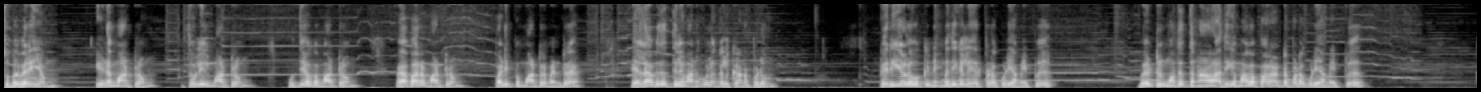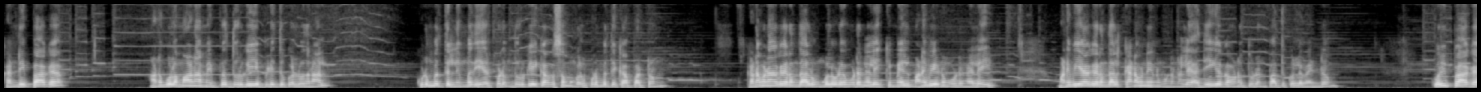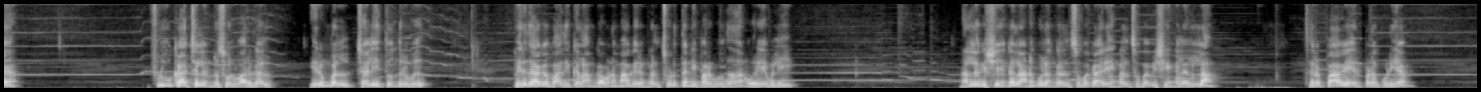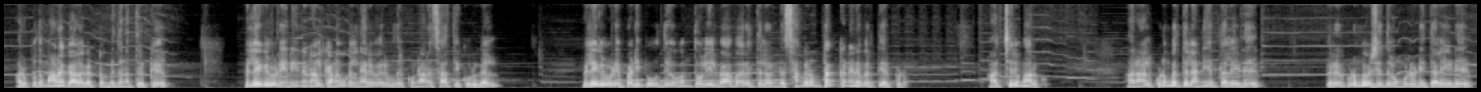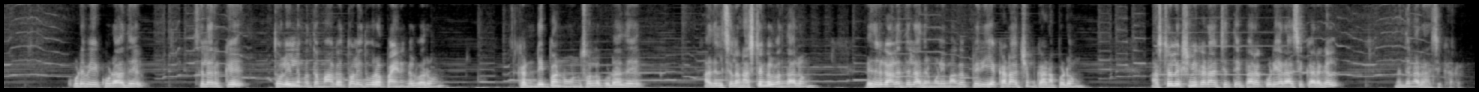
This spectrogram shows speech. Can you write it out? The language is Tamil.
சுபவிரயம் இடமாற்றம் தொழில் மாற்றம் உத்தியோக மாற்றம் வியாபார மாற்றம் படிப்பு மாற்றம் என்ற எல்லா விதத்திலும் அனுகூலங்கள் காணப்படும். பெரிய அளவுக்கு நிம்மதிகள் ஏற்படக்கூடிய அமைப்பு. வேற்று மதத்தினால் அதிகமாக பாராட்டப்படக்கூடிய அமைப்பு. கண்டிப்பாக அனுகூலமான அமைப்பு துர்கையை பிடித்து கொள்வதனால் குடும்பத்தில் நிம்மதி ஏற்படும். துர்கை கவசம் உங்கள் குடும்பத்தை காப்பாற்றும். கணவனாக இருந்தால் உங்களுடைய உடல்நிலைக்கு மேல் மனைவியிடம் உடல்நிலை மனைவியாக இருந்தால் கணவனின் உடல்நிலை அதிக கவனத்துடன் பார்த்துக்கொள்ள வேண்டும். குறிப்பாக ஃப்ளூ காய்ச்சல் என்று சொல்வார்கள். இரும்பல் சளி தொந்தரவு பெரிதாக பாதிக்கலாம். கவனமாக இருங்கள். சுடு தண்ணி பருகுவதுதான் ஒரே வழி. நல்ல விஷயங்கள் அனுகூலங்கள் சுபகாரியங்கள் சுப விஷயங்கள் எல்லாம் சிறப்பாக ஏற்படக்கூடிய அற்புதமான காலகட்டம் மிதனத்திற்கு. பிள்ளைகளுடைய நீண்ட நாள் கனவுகள் நிறைவேறுவதற்குண்டான சாத்தியக்கூறுகள். பிள்ளைகளுடைய படிப்பு உத்தியோகம் தொழில் வியாபாரத்தில் இருந்த சங்கடம் டக்குன்னு நிவர்த்தி ஏற்படும். ஆச்சரியமாக இருக்கும். ஆனால் குடும்பத்தில் அந்நியர் தலையீடு பிறர் குடும்ப விஷயத்தில் உங்களுடைய தலையீடு கூடவே கூடாது. சிலருக்கு தொழில் நிமித்தமாக தொலைதூர பயணங்கள் வரும். கண்டிப்பாக நோன்னு சொல்லக்கூடாது. அதில் சில நஷ்டங்கள் வந்தாலும் எதிர்காலத்தில் அதன் மூலியமாக பெரிய கடாட்சம் காணப்படும். அஷ்டலக்ஷ்மி கடாட்சத்தை பெறக்கூடிய ராசிக்காரர்கள் மிதன ராசிக்காரர்கள்.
